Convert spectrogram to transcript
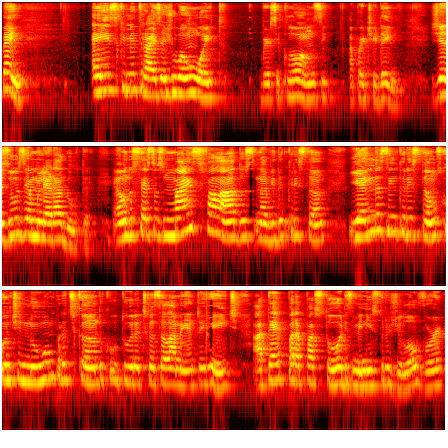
Bem, é isso que me traz a João 8, versículo 11, a partir daí. Jesus e a mulher adúltera. É um dos textos mais falados na vida cristã e ainda assim cristãos continuam praticando cultura de cancelamento e hate, até para pastores, ministros de louvor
